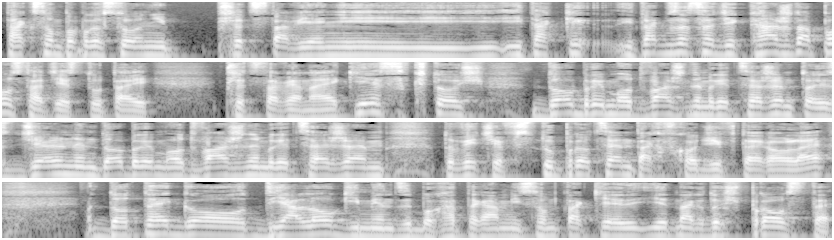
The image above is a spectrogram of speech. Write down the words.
tak są po prostu oni przedstawieni i, i, tak, i tak w zasadzie każda postać jest tutaj przedstawiana. Jak jest ktoś dobrym, odważnym rycerzem, to jest dzielnym, dobrym, odważnym rycerzem, to wiecie, w stu procentach wchodzi w tę rolę. Do tego dialogi między bohaterami są takie jednak dość proste.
